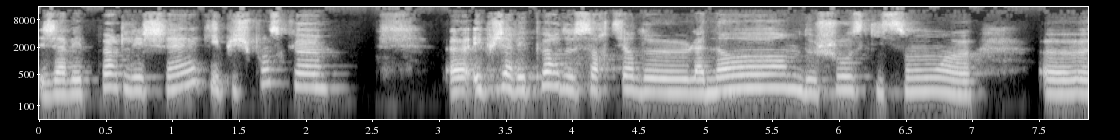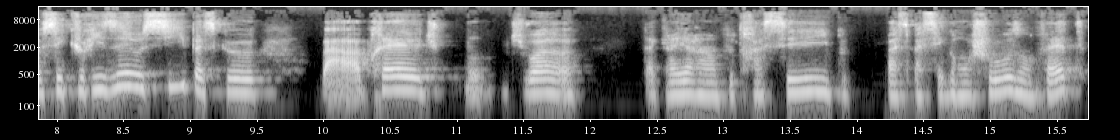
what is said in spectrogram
j'avais peur de l'échec, et puis je pense que, euh, et puis j'avais peur de sortir de la norme, de choses qui sont euh, sécurisées aussi, parce que bah après, tu, bon, tu vois, ta carrière est un peu tracée, il peut pas se passer grand-chose en fait.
